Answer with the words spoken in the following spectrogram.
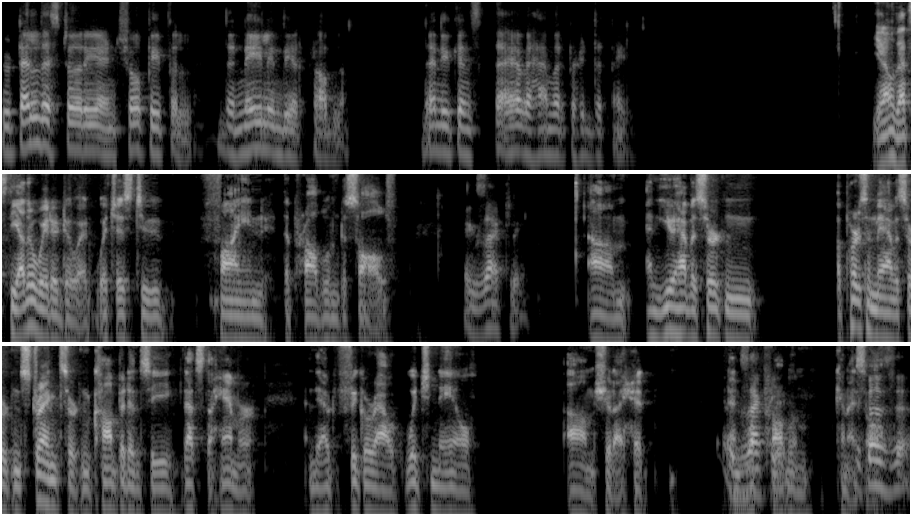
you tell the story and show people the nail in their problem. Then you can say, I have a hammer to hit that nail. You know, that's the other way to do it, which is to find the problem to solve. Exactly. Um, and you have a certain, a person may have a certain strength, certain competency. That's the hammer, and they have to figure out which nail um, should I hit, and exactly. what problem can I because, solve. uh,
